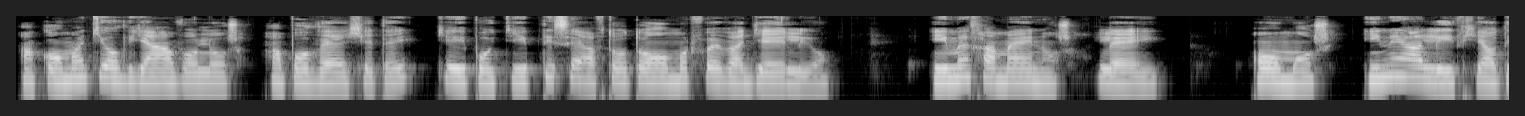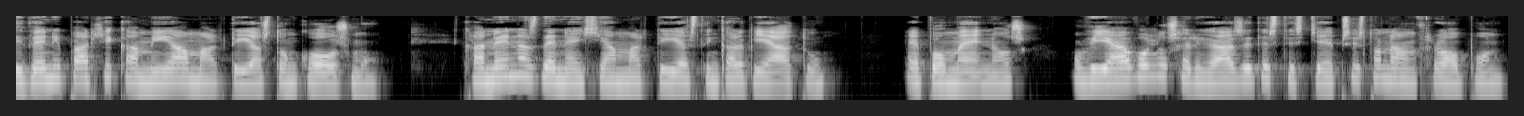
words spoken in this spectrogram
Ακόμα και ο διάβολος αποδέχεται και υποκύπτει σε αυτό το όμορφο Ευαγγέλιο. «Είμαι χαμένος», λέει. Όμως, είναι αλήθεια ότι δεν υπάρχει καμία αμαρτία στον κόσμο. Κανένας δεν έχει αμαρτία στην καρδιά του. Επομένως, ο διάβολος εργάζεται στις σκέψεις των ανθρώπων,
